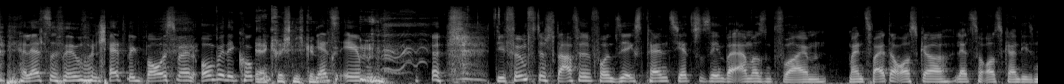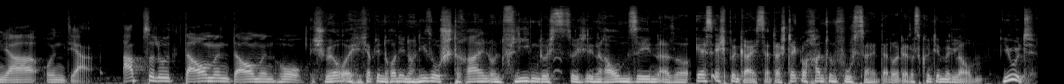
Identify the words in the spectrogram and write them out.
Der letzte Film von Chadwick Boseman. Unbedingt gucken. Er kriegt nicht genug. Jetzt eben die fünfte Staffel von The Expanse, jetzt zu sehen bei Amazon Prime. Mein zweiter Oscar, letzter Oscar in diesem Jahr. Und ja, absolut Daumen, Daumen hoch. Ich schwöre euch, ich habe den Ronny noch nie so strahlen und fliegen durch, durch den Raum sehen. Also er ist echt begeistert. Da steckt noch Hand und Fuß dahinter, Leute. Das könnt ihr mir glauben. Gut,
